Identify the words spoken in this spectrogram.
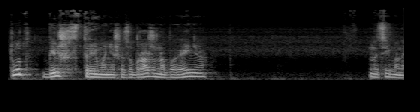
Тут більш стриманіше зображена богиня на цій монеті.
